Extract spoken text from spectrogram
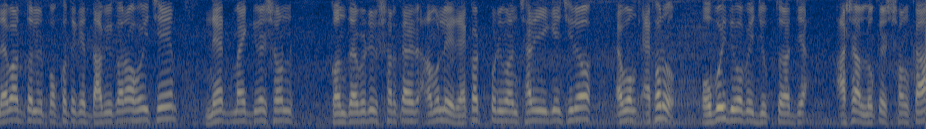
লেবার দলের পক্ষ থেকে দাবি করা হয়েছে, নেট মাইগ্রেশন কনজারভেটিভ সরকারের আমলে রেকর্ড পরিমাণ ছাড়িয়ে গিয়েছিল এবং এখনও অবৈধভাবে যুক্তরাজ্যে আসা লোকের সংখ্যা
